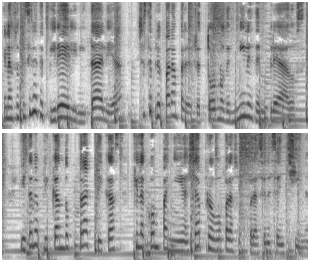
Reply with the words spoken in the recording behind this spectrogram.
En las oficinas de Pirelli en Italia ya se preparan para el retorno de miles de empleados y están aplicando prácticas que la compañía ya aprobó para sus operaciones en China.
